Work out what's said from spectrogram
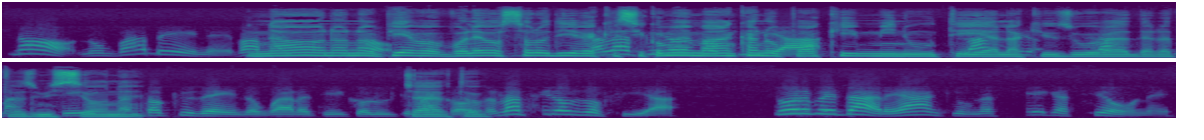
No, non va bene. Va no, no, no, Piero, volevo solo dire Ma che siccome mancano pochi minuti alla filo- chiusura la, della trasmissione. Sì, sto chiudendo, guarda, ti dico l'ultima certo. cosa. La filosofia dovrebbe dare anche una spiegazione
